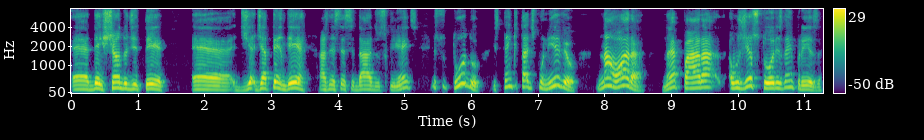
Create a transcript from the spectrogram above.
é, deixando de ter, é, de, de, atender às necessidades dos clientes, isso tudo isso tem que estar disponível na hora né, para os gestores da empresa.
